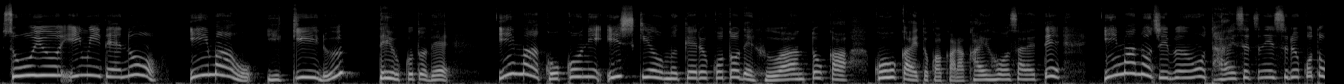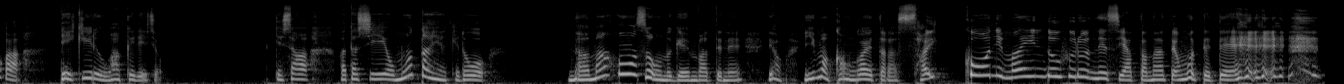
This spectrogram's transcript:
そういう意味での今を生きるっていうことで今ここに意識を向けることで不安とか後悔とかから解放されて今の自分を大切にすることができるわけですよ。でさ私思ったんやけど生放送の現場ってねいや今考えたら最高にマインドフルネスやったなって思ってて。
